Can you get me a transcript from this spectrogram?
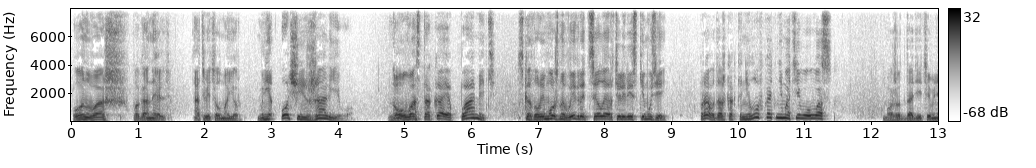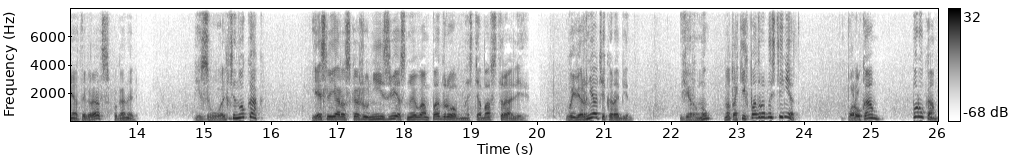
«Он ваш, Паганель», — ответил майор. «Мне очень жаль его, но у вас такая память, с которой можно выиграть целый артиллерийский музей. Право, даже как-то неловко отнимать его у вас». Может, дадите мне отыграться, Паганель? Извольте, но как? Если я расскажу неизвестную вам подробность об Австралии, вы вернете карабин? Верну, но таких подробностей нет. По рукам? По рукам.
